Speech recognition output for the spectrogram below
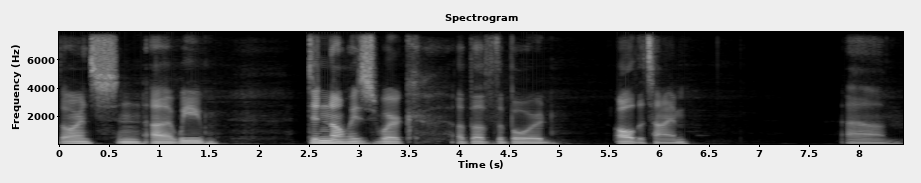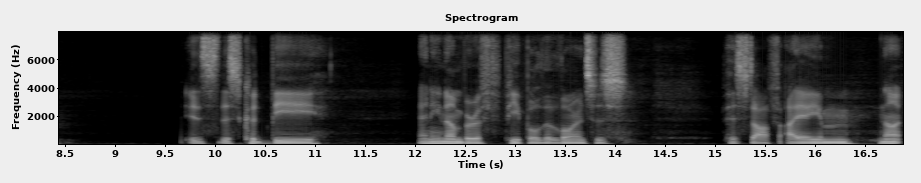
Lawrence and uh, we didn't always work above the board all the time. Um, is this could be any number of people that Lawrence is pissed off. I am not.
